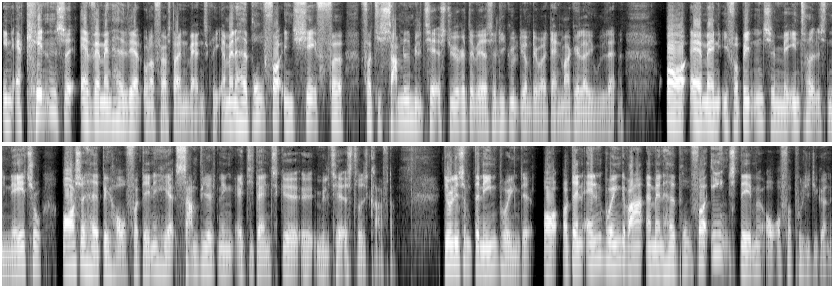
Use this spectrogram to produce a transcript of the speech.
en erkendelse af, hvad man havde lært under 1. og 2. verdenskrig. At man havde brug for en chef for, for de samlede militære styrker, det vil altså ligegyldigt, om det var i Danmark eller i udlandet. Og at man i forbindelse med indtrædelsen i NATO også havde behov for denne her samvirkning af de danske øh, militære stridskræfter. Det var ligesom den ene pointe. Og, og den anden pointe var, at man havde brug for én stemme over for politikerne.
